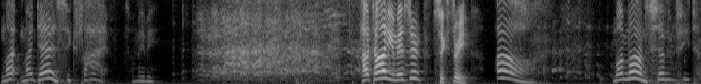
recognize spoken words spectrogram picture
My my dad's six five. So maybe. How tall are you, mister? Six three. Oh, my mom's seven feet tall.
